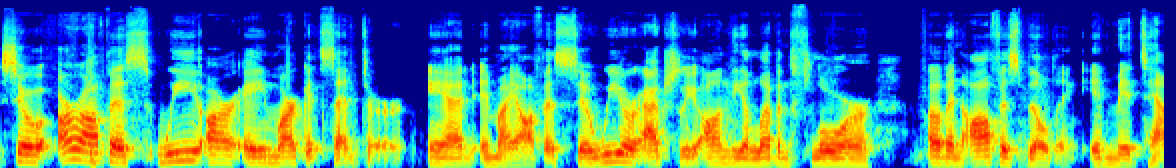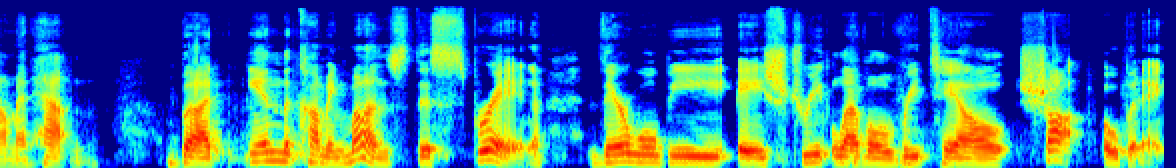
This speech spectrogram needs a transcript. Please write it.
so our office, we are a market center, and in my office, so we are actually on the 11th floor of an office building in Midtown Manhattan. But in the coming months, this spring, there will be a street level retail shop opening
